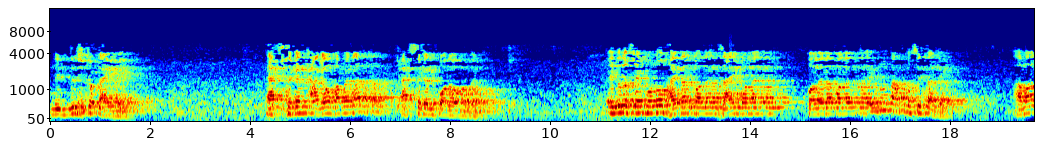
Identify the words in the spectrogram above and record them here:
নির্দিষ্ট টাইমে এক সেকেন্ড আগেও হবে না, এক সেকেন্ড পরেও হবে না। এই জন্য সে কোনো ভাইরাল বলেন, যাই বলেন কলেরা বলেন এইগুলো তার কোনো চিন্তা নেই। আমার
